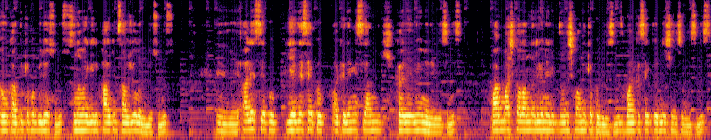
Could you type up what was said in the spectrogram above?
avukatlık yapabiliyorsunuz. Sınava girip hakim savcı olabiliyorsunuz. Ee, ALES yapıp, YDS yapıp akademisyenlik kariyerine yönelebilirsiniz. Başka alanlara yönelip danışmanlık yapabilirsiniz. Banka sektöründe çalışabilirsiniz.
